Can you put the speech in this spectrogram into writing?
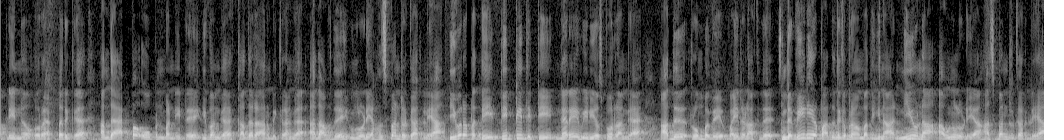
அப்படின்னு ஒரு ஆப் இருக்கு. அந்த ஆப்பை ஓப்பன் பண்ணிட்டு இவங்க கதற ஆரம்பிக்கிறாங்க. அதாவது இவங்களுடைய ஹஸ்பண்ட் இருக்கார் இல்லையா? இவரை பற்றி திட்டி திட்டி நிறைய வீடியோஸ் போடுறாங்க. அது ரொம்பவே வைரல் ஆகுது. இந்த வீடியோ பார்த்ததுக்கு அப்புறம் பார்த்தீங்கன்னா நியூனா அவங்களுடைய ஹஸ்பண்ட் இருக்கார் இல்லையா?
